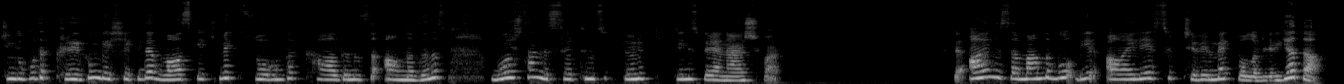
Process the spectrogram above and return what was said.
Çünkü burada kırgın bir şekilde vazgeçmek zorunda kaldığınızı anladınız. Bu yüzden de sırtınızı dönüp gittiğiniz bir enerji var. Ve aynı zamanda bu bir aileye sırt çevirmek de olabilir. Ya da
